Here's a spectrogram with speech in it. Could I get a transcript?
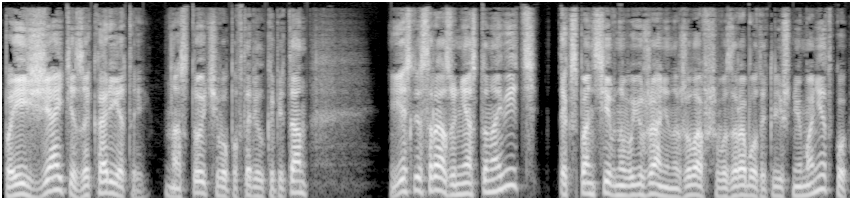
Поезжайте за каретой», — настойчиво повторил капитан. «Если сразу не остановить экспансивного южанина, желавшего заработать лишнюю монетку,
